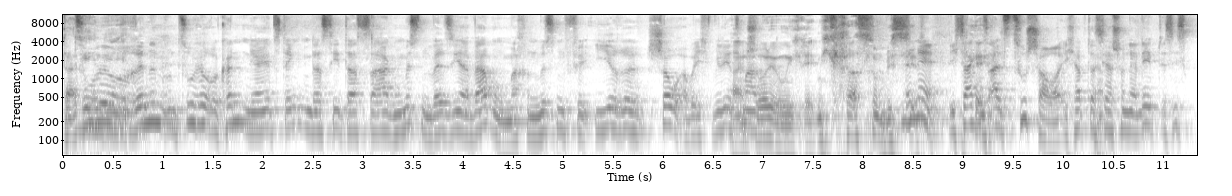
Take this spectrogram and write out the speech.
Die Zuhörerinnen und Zuhörer könnten ja jetzt denken, dass sie das sagen müssen, weil sie ja Werbung machen müssen für ihre Show. Aber ich will jetzt Nein, mal. Entschuldigung, ich rede mich gerade so ein bisschen. Nee, nee, ich sage jetzt als Zuschauer, ich habe das ja. ja schon erlebt. Es ist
